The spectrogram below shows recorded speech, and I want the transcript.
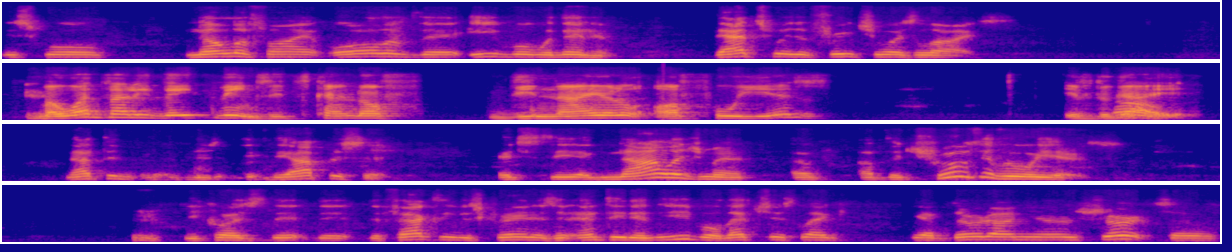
this will nullify all of the evil within him. That's where the free choice lies. But what validate means? It's kind of denial of who he is. If the guy. Not the, the opposite. It's the acknowledgement of, of the truth of who he is. Because the, the, the fact that he was created as an entity of evil, that's just like you have dirt on your shirt, so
